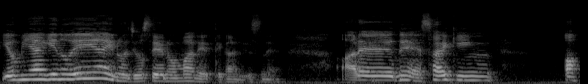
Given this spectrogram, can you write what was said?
読み上げの AI の女性のマネって感じですね。あれね最近あ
